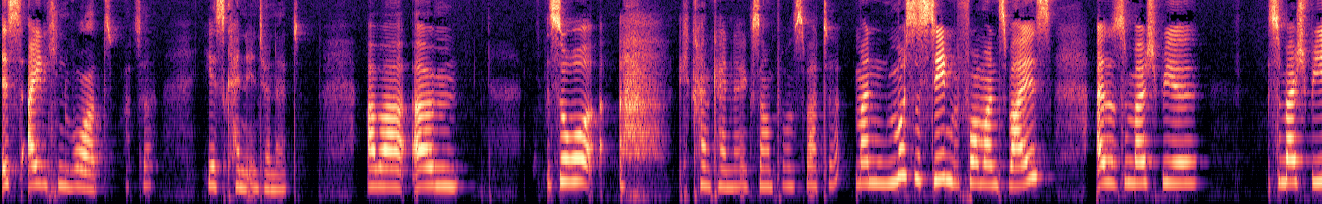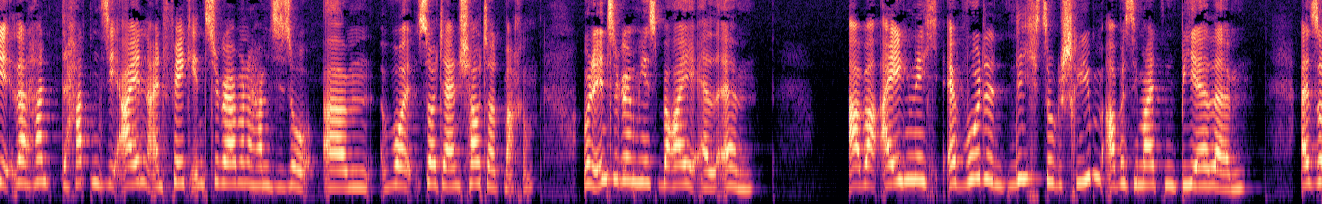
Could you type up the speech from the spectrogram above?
ist eigentlich ein Wort. Warte, hier ist kein Internet. Aber ähm, so, ich kann keine Examples, warte. Man muss es sehen, bevor man es weiß. Also zum Beispiel, zum Beispiel, dann hat, hatten sie einen, ein Fake Instagram und dann haben sie so, ähm, woll, sollte einen Shoutout machen. Und Instagram hieß by LM. Aber eigentlich, er wurde nicht so geschrieben, aber sie meinten BLM. Also,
